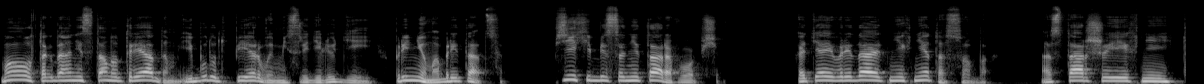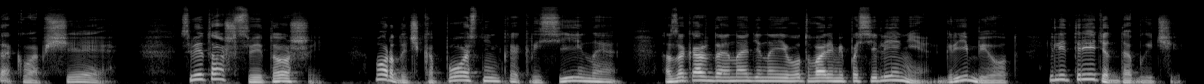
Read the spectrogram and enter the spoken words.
Мол, тогда они станут рядом и будут первыми среди людей при нем обретаться. Психи без санитаров, в общем. Хотя и вреда от них нет особо. А старший ихний так вообще. Святош святошей. Мордочка постненькая, крысиная. А за каждое найденное его тварями поселение гребет. Или треть от добычи.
